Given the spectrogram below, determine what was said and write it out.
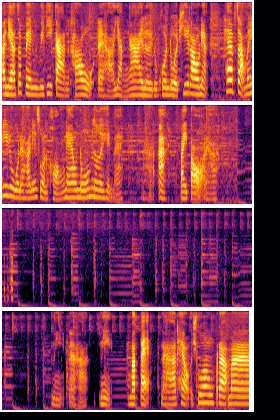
อันนี้จะเป็นวิธีการเข้านะคะอย่างง่ายเลยทุกคนโดยที่เราเนี่ยแทบจะไม่ได้ดูนะคะ ในส่วนของแนวโน้มเลยเห็นไหมนะคะอะไปต่อนะคะนี่นะคะนี่มาแตะนะคะแถวช่วงประมาณ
